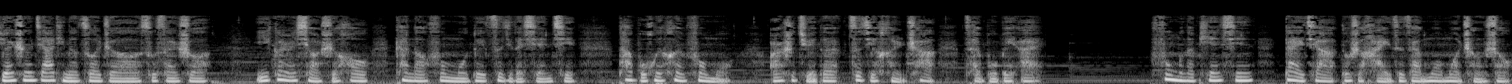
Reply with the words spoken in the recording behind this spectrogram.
原生家庭的作者苏三说：“一个人小时候看到父母对自己的嫌弃，他不会恨父母，而是觉得自己很差，才不被爱。父母的偏心，代价都是孩子在默默承受。”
